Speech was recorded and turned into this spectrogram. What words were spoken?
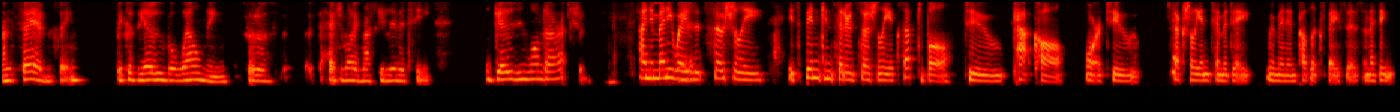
and say anything because the overwhelming sort of hegemonic masculinity goes in one direction. And in many ways, yeah. it's socially, it's been considered socially acceptable to catcall or to sexually intimidate women in public spaces. And I think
